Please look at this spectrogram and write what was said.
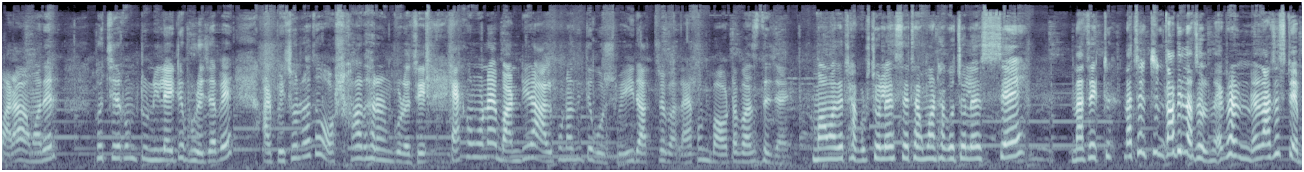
পাড়া আমাদের হচ্ছে এরকম টুনি লাইটে ভরে যাবে আর পেছনটা তো অসাধারণ করেছে এখন মনে হয় বান্ডিরা আলপনা দিতে বসবে এই রাত্রেবেলা এখন বারোটা বাজতে যায় মা আমাদের ঠাকুর চলে এসছে ঠাকুমা ঠাকুর চলে এসছে নাচে একটু নাচে একটু দাদি নাচো একটা নাচের স্টেপ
